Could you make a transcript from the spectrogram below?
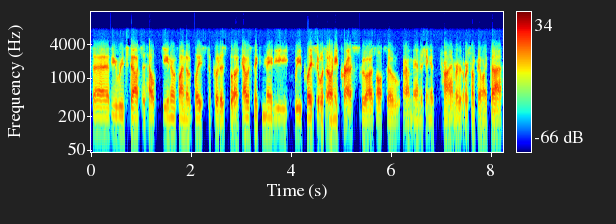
said he reached out to help Dino find a place to put his book. I was thinking maybe we place it with Oni Press, who I was also uh, managing at the time, or, or something like that.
